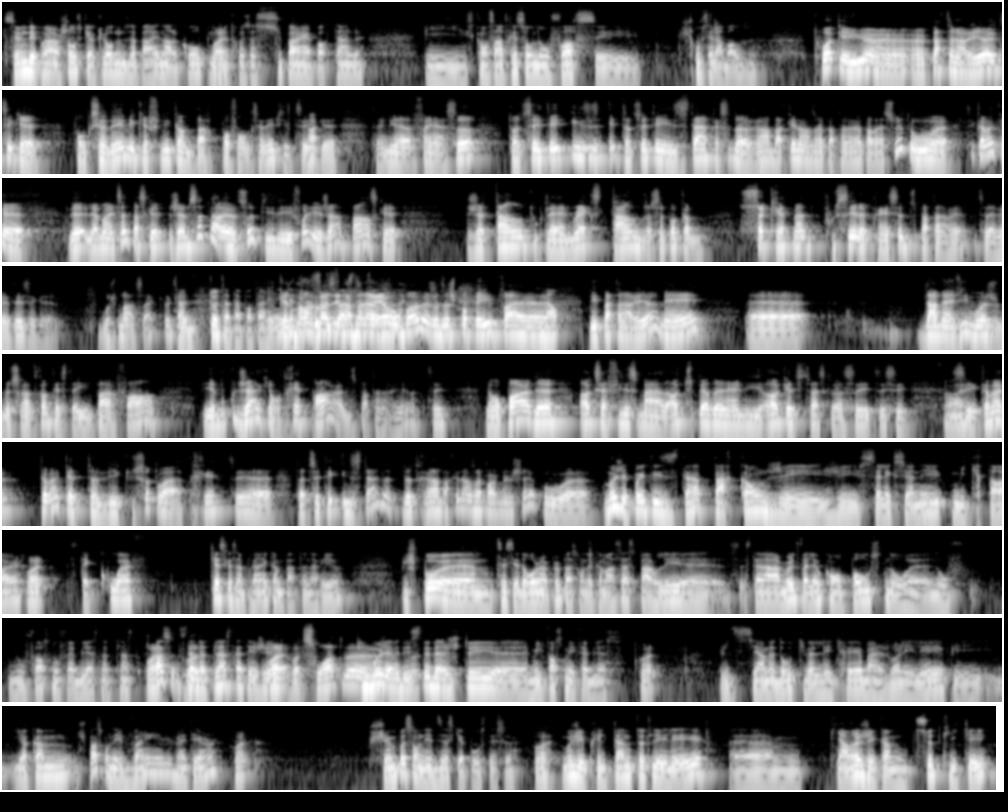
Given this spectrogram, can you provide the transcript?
c'est une des premières choses que Claude nous a parlé dans le cours, puis j'ai trouvé ça super important. Là. Puis se concentrer sur nos forces, je trouve que c'est la base. Toi qui as eu un, partenariat qui a fonctionné, mais qui a fini comme par pas fonctionner, puis que ça a mis fin à ça, T'as-tu été, été, hésitant après ça de rembarquer dans un partenariat par la suite? Ou euh, comment que le, mindset, parce que j'aime ça parler de ça, puis des fois les gens pensent que je tente ou que la MREX tente, je sais pas, comme secrètement de pousser le principe du partenariat. la vérité, c'est que moi, je m'en sac. ça, tout, ça t'apporte rien. Que le monde fasse des partenariats ou pas. je veux dire, je ne suis pas payé pour faire euh, des partenariats, mais euh, dans ma vie, moi, je me suis rendu compte que c'était hyper fort. Puis il y a beaucoup de gens qui ont très peur du partenariat. Ils ont peur de Ah, que ça finisse mal, Ah, que tu perdes un ami, Ah, que tu te fasses crosser. C'est comment, comment tu as vécu ça, toi, après? Euh, As-tu été hésitant de, te rembarquer dans un partnership? Ou, Moi, je n'ai pas été hésitant. Par contre, j'ai sélectionné mes critères c'était quoi, qu'est-ce que ça me prenait comme partenariat? Puis je suis pas, euh, tu sais, c'est drôle un peu parce qu'on a commencé à se parler, euh, c'était dans la meute, il fallait qu'on poste nos, euh, nos, nos, forces, nos faiblesses, notre plan. Je pense que c'était notre plan stratégique. Oui, votre SWOT. Là, Puis moi, j'avais décidé d'ajouter mes forces, mes faiblesses. Ouais. Je dis, s'il y en a d'autres qui veulent l'écrire, ben, je vais les lire. Puis il y a comme, je pense qu'on est 20, 21. Ouais. Je sais même pas si on est 10 qui a posté ça. Ouais. Moi, j'ai pris le temps de toutes les lire. puis il y en a, j'ai comme tout de suite cliqué.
